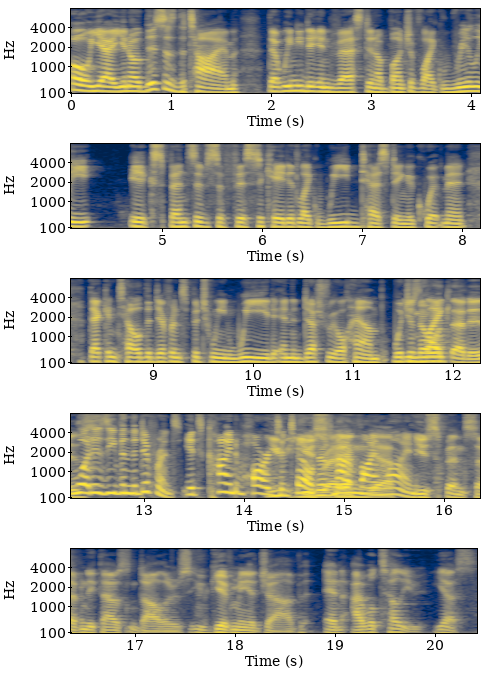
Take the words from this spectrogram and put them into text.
"Oh yeah, you know, this is the time that we need to invest in a bunch of like really expensive sophisticated like weed testing equipment that can tell the difference between weed and industrial hemp which You is what like that is? what is even the difference it's kind of hard You- to tell there's not a fine yeah. line You spend seventy thousand dollars. You give me a job, and I will tell you, yes,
